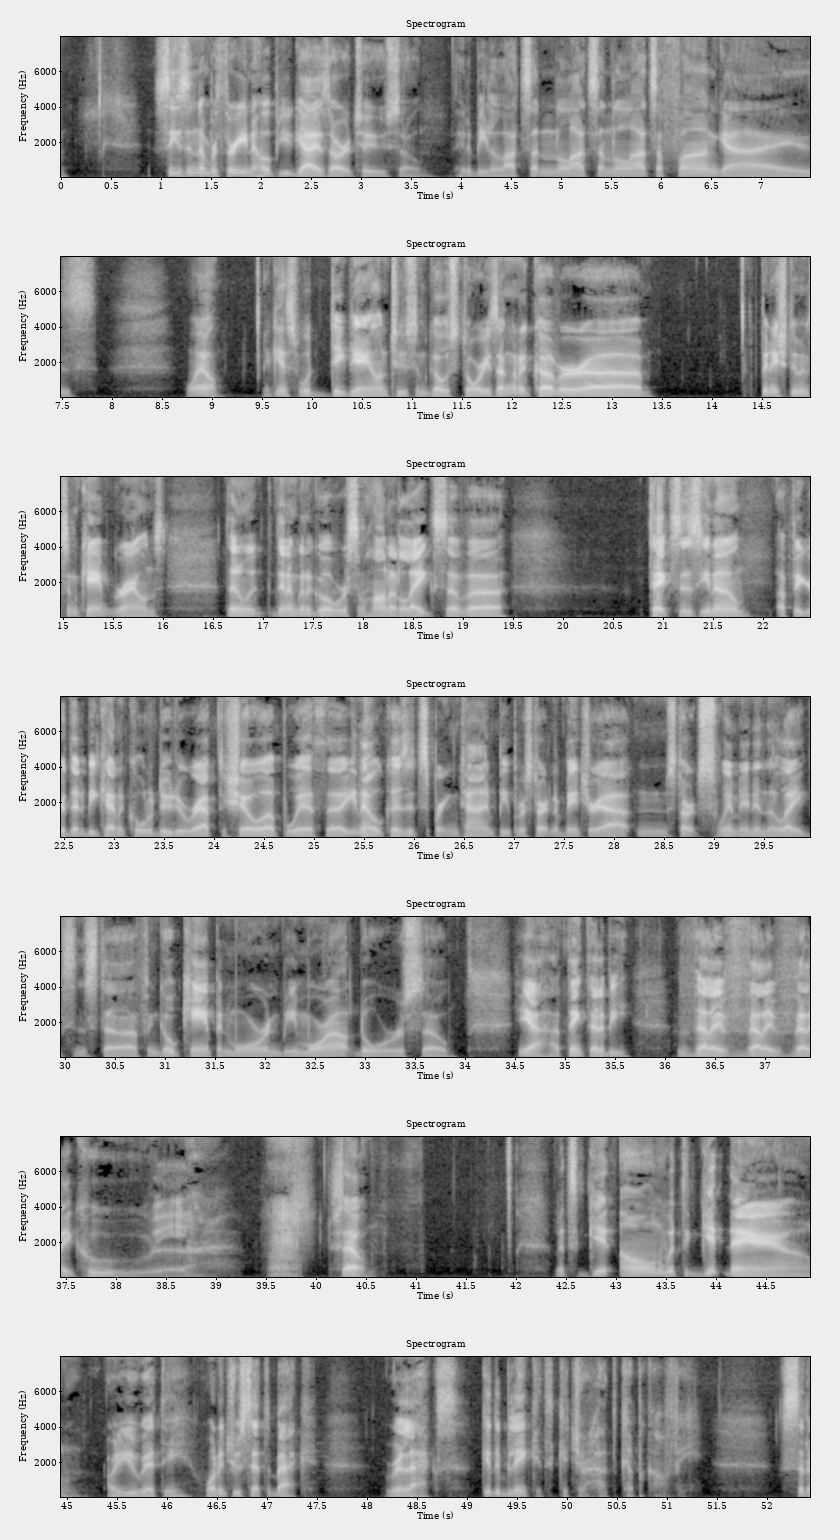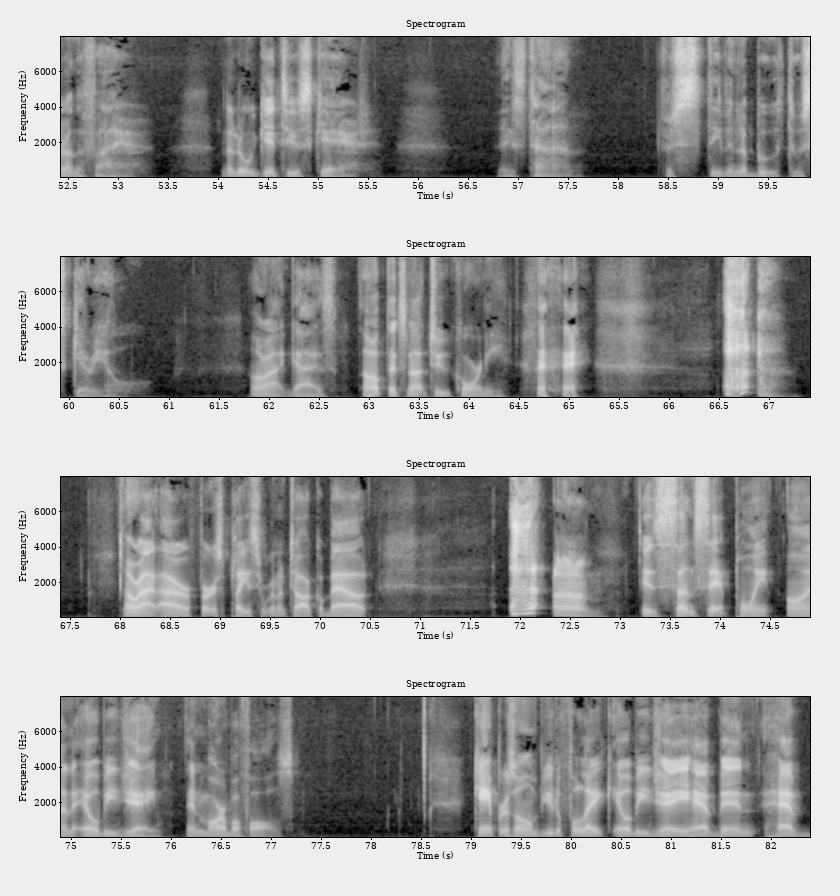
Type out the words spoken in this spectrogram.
season number three, and I hope you guys are too. So, it'll be lots and lots and lots of fun, guys. Well, I guess we'll dig down to some ghost stories. I'm going to cover, uh, finish doing some campgrounds. Then, we, then I'm going to go over some haunted lakes of. Uh, Texas, you know, I figured that'd be kind of cool to do to wrap the show up with, uh, you know, because it's springtime. People are starting to venture out and start swimming in the lakes and stuff and go camping more and be more outdoors. So, yeah, I think that'd be very, very, very cool. So, let's get on with the get down. Are you ready? Why don't you set the back? Relax. Get a blanket, get your hot cup of coffee, sit around the fire. Now don't get too scared. It's time for Stephen LeBooth to scare you. All right, guys. I hope that's not too corny. All right, our first place we're going to talk about is Sunset Point on LBJ in Marble Falls. Campers on beautiful Lake LBJ have been have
